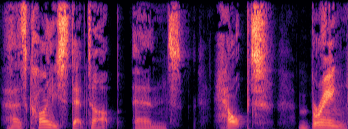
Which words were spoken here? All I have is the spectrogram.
has kindly stepped up and helped bring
